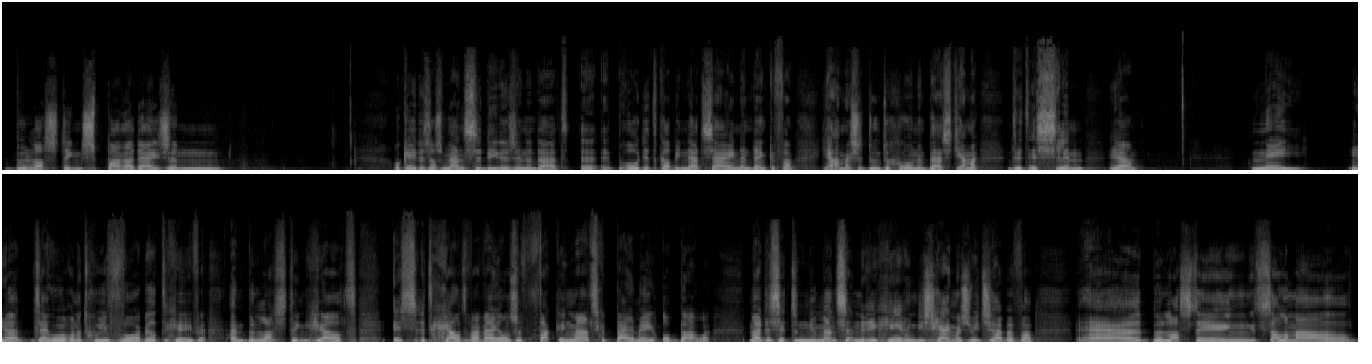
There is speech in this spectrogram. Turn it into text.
belastingsparadijzen. Oké, dus als mensen die dus inderdaad uh, pro dit kabinet zijn en denken van, ja, maar ze doen toch gewoon hun best, ja, maar dit is slim, ja? Nee, ja, zij horen het goede voorbeeld te geven. En belastinggeld is het geld waar wij onze fucking maatschappij mee opbouwen. Maar er zitten nu mensen in de regering die schijnbaar zoiets hebben van... belasting, het is allemaal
